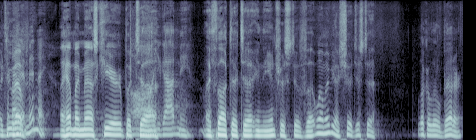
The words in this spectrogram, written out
I do have- at midnight. I have my mask here, but oh, uh, you got me. I thought that uh, in the interest of, uh, well, maybe I should just to look a little better.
